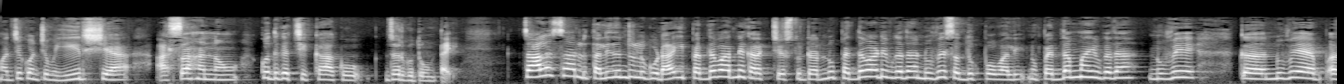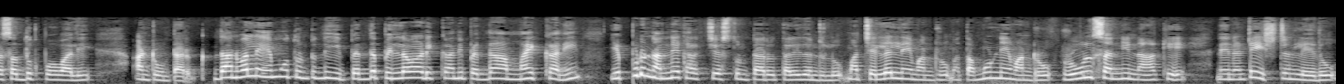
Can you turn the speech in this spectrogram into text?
మధ్య కొంచెం ఈర్ష్య అసహనం కొద్దిగా చికాకు జరుగుతూ ఉంటాయి. చాలాసార్లు తల్లిదండ్రులు కూడా ఈ పెద్దవారినే కరెక్ట్ చేస్తుంటారు. నువ్వు పెద్దవాడివి కదా నువ్వే సర్దుకుపోవాలి. నువ్వు పెద్దమ్మాయివి కదా నువ్వే క- నువ్వే సర్దుకుపోవాలి. అంటూ ఉంటారు. దానివల్ల ఏమవుతుంటుంది? ఈ పెద్ద పిల్లవాడికి కానీ పెద్ద అమ్మాయికి కానీ ఎప్పుడు నన్నే కరెక్ట్ చేస్తుంటారు తల్లిదండ్రులు? మా చెల్లెల్ని ఏమనరు? మా తమ్ముడిని ఏమనరు? రూల్స్ అన్నీ నాకే. నేనంటే ఇష్టం లేదు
